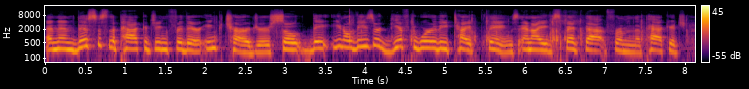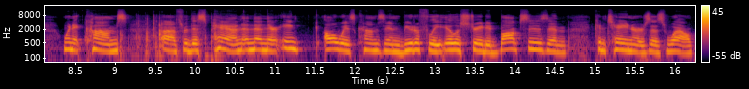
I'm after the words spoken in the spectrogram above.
And then this is the packaging for their ink chargers. So they, you know, these are gift worthy type things. And I expect that from the package when it comes uh, for this pen. And then their ink always comes in beautifully illustrated boxes and containers as well.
